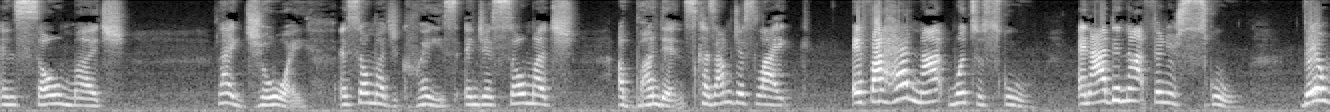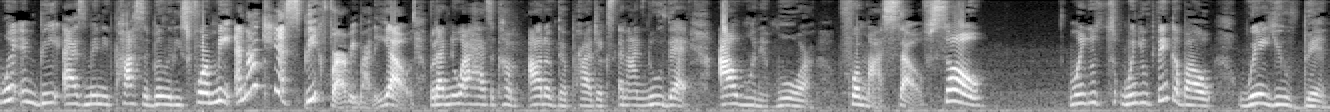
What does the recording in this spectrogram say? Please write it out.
in so much like joy and so much grace and just so much abundance cuz I'm just like if I had not went to school and I did not finish school, there wouldn't be as many possibilities for me. And I can't speak for everybody else, but I knew I had to come out of the projects and I knew that I wanted more for myself. So, when you when you think about where you've been,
